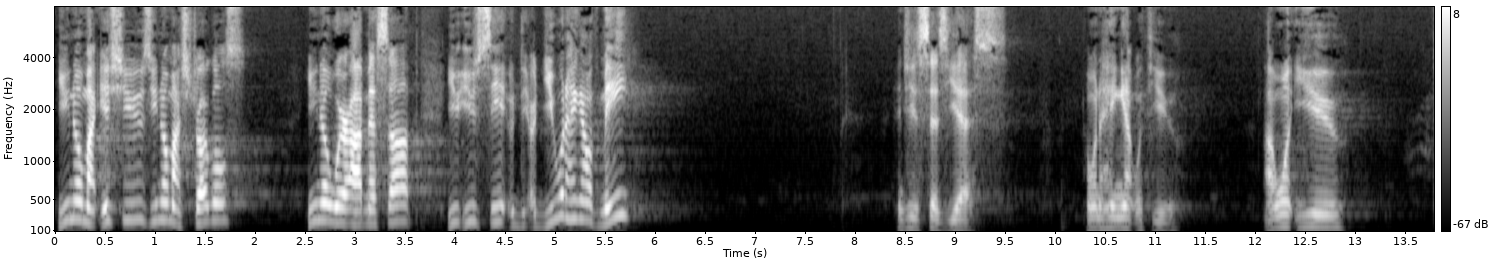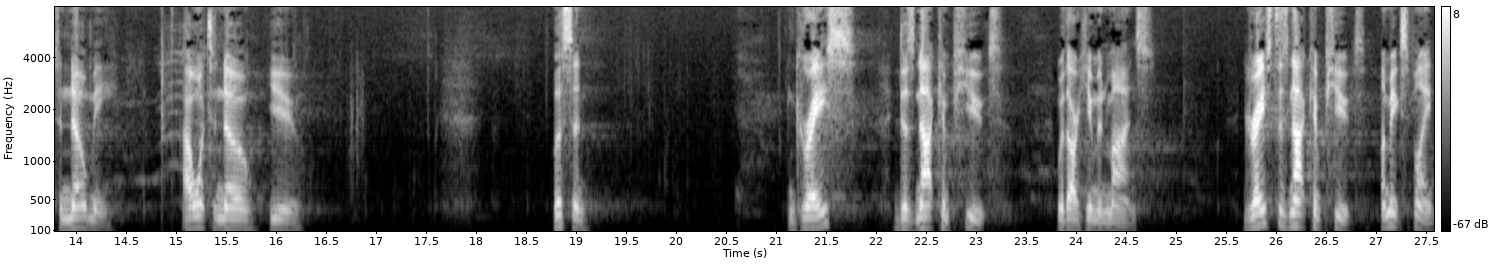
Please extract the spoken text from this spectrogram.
You know my issues. You know my struggles. You know where I mess up. You, you see it. Do you want to hang out with me? And Jesus says, Yes, I want to hang out with you. I want you to know me. I want to know you. Listen, grace does not compute with our human minds. Grace does not compute. Let me explain.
